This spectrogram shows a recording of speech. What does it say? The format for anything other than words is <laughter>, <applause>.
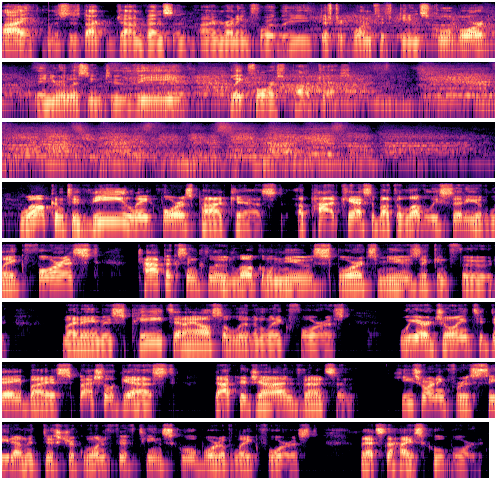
Hi, this is Dr. John Venson. I'm running for the District 115 School Board, and you're listening to the Lake Forest Podcast. Welcome to the Lake Forest Podcast, a podcast about the lovely city of Lake Forest. Topics include local news, sports, music, and food. My name is Pete, and I also live in Lake Forest. We are joined today by a special guest, Dr. John Venson. He's running for his seat on the District 115 School Board of Lake Forest. That's the high school board.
